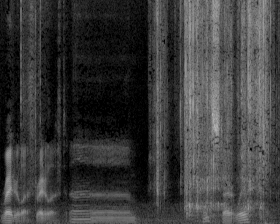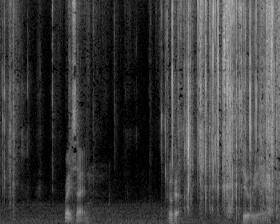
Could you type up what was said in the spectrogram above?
right or left, right or left. Um, let's start with right side. Okay. Let's see what we get here.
